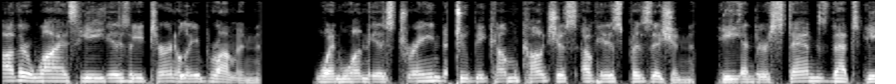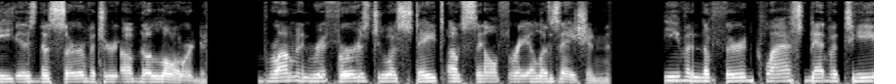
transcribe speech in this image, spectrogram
Otherwise, he is eternally Brahman. When one is trained to become conscious of his position, he understands that he is the servitor of the Lord. Brahman refers to a state of self realization, even the third class devotee,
